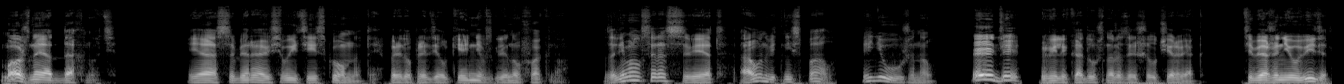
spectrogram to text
можно и отдохнуть. «Я собираюсь выйти из комнаты», — предупредил Кенни, взглянув в окно. Занимался рассвет, а он ведь не спал и не ужинал. «Иди», — великодушно разрешил червяк. «Тебя же не увидят?»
